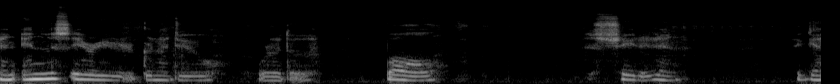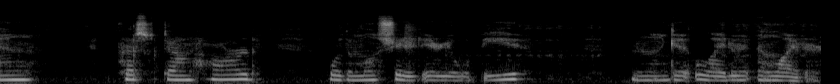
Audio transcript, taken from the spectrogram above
And in this area, you're gonna do where the ball is shaded in. Again, press down hard where the most shaded area will be, and then get lighter and lighter.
